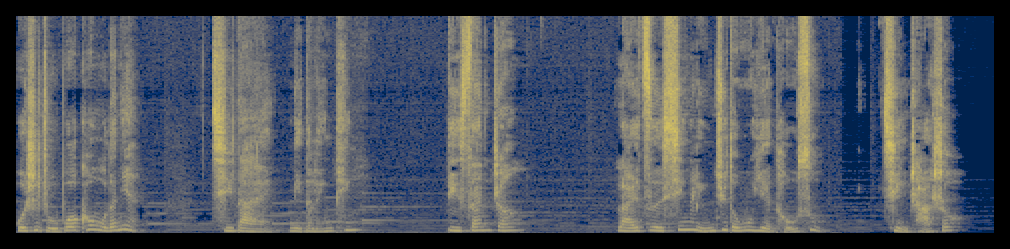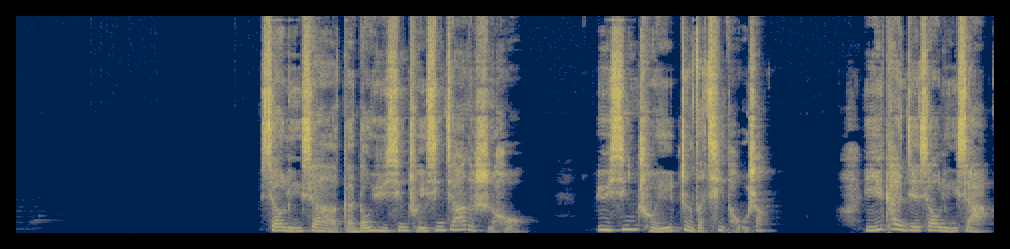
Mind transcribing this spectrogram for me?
我是主播空无的念，期待你的聆听。第三章，来自新邻居的物业投诉，请查收。萧凌夏赶到玉星锤新家的时候，玉星锤正在气头上。一看见萧凌夏，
